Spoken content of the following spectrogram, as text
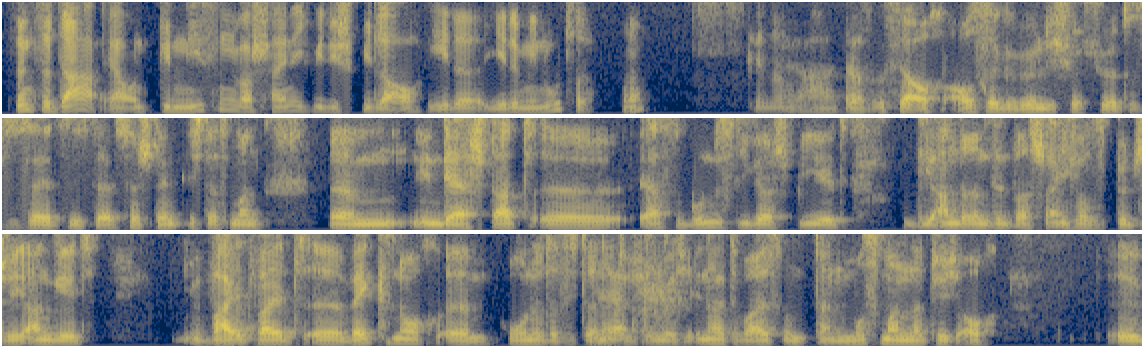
sind sie da, ja, und genießen wahrscheinlich wie die Spieler auch jede, jede Minute. Ne? Genau. Ja, das ist ja auch außergewöhnlich für Fürth. Das ist ja jetzt nicht selbstverständlich, dass man ähm, in der Stadt äh, erste Bundesliga spielt. Die anderen sind wahrscheinlich, was das Budget angeht, weit, weit äh, weg noch, ähm, ohne dass ich da ja. natürlich irgendwelche Inhalte weiß. Und dann muss man natürlich auch äh,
